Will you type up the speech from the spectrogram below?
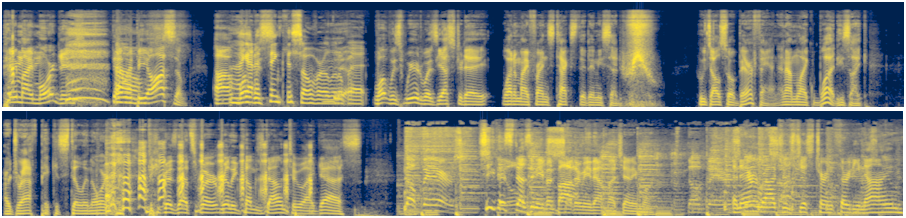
Pay my mortgage. That would be awesome. Uh, I got to think this over a little Yeah. bit. What was weird was yesterday, one of my friends texted and he said, Phew, who's also a Bear fan. And I'm like, what? He's like, our draft pick is still in order because that's where it really comes down to, I guess. The Bears. See, this doesn't even bother me that much anymore. The Bears. And Aaron still Rodgers just turned 39.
